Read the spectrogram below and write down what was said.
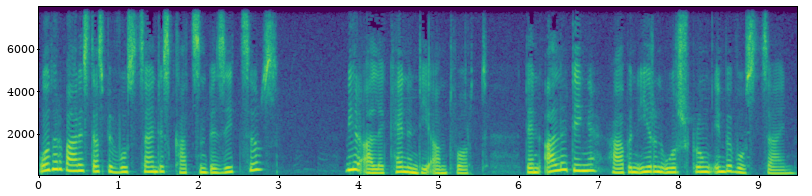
oder war es das Bewusstsein des Katzenbesitzers? Wir alle kennen die Antwort denn alle Dinge haben ihren Ursprung im Bewusstsein.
